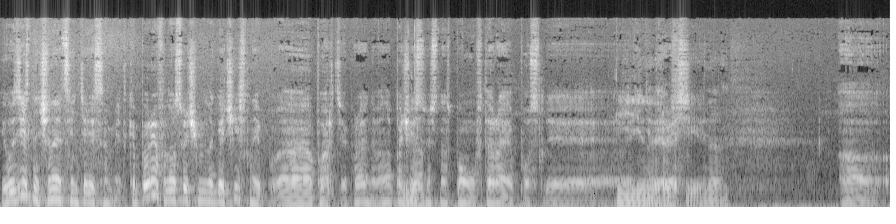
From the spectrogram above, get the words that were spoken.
И вот здесь начинается интересный момент. КПРФ у нас очень многочисленная э, партия, правильно? Она по численности да. у нас, по-моему, вторая после Единой России. Да. А,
